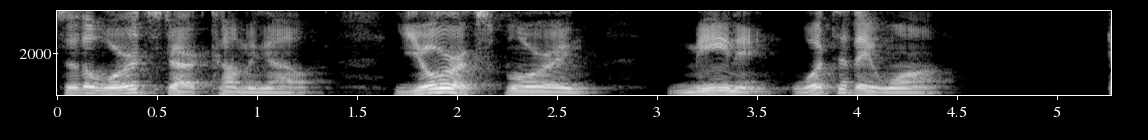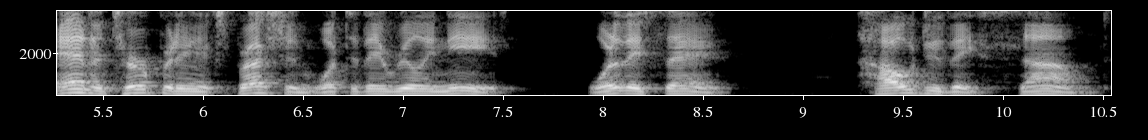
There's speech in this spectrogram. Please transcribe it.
So the words start coming out. You're exploring meaning. What do they want? And interpreting expression. What do they really need? What are they saying? How do they sound?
